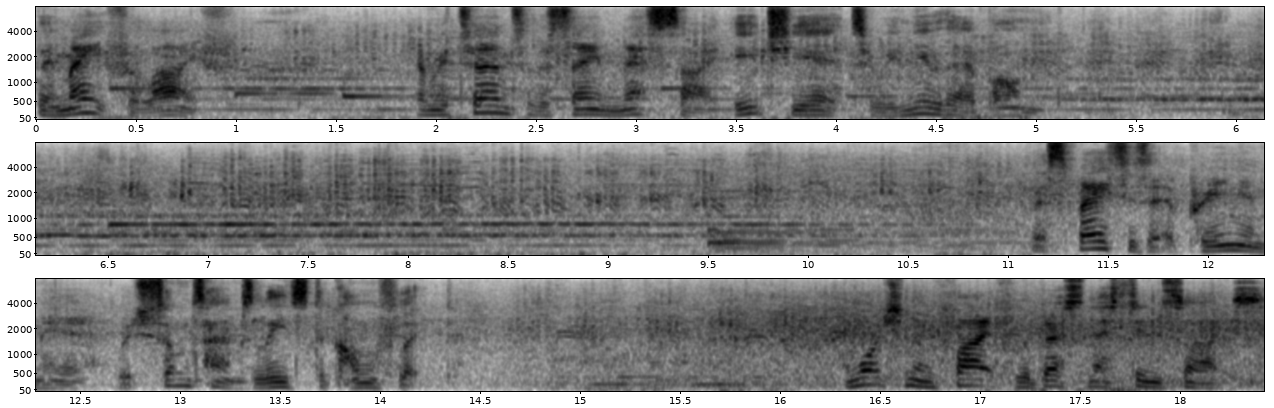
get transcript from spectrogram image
They mate for life and return to the same nest site each year to renew their bond. But space is at a premium here, which sometimes leads to conflict. I'm watching them fight for the best nesting sites.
